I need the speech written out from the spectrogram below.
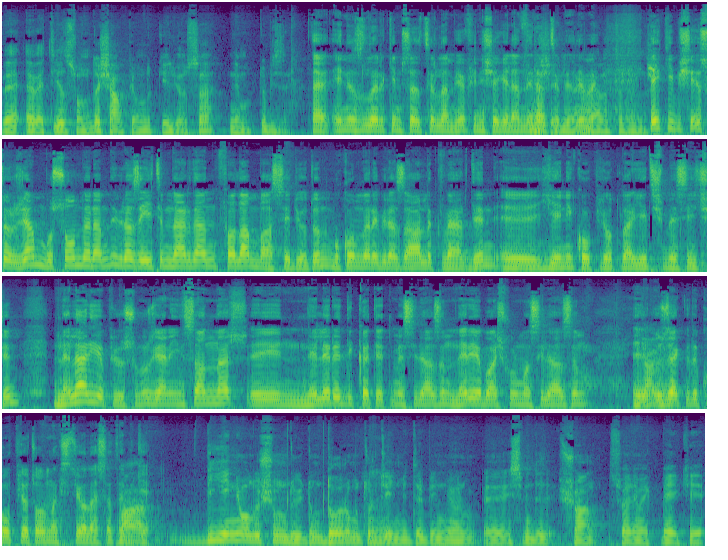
ve evet yıl sonunda şampiyonluk geliyorsa ne mutlu bize. Evet en hızlıları kimse hatırlamıyor. Finişe gelenleri Finişe hatırlıyor değil mi? hatırlanır. Peki bir şey soracağım. Bu son dönemde biraz eğitimlerden falan bahsediyordun. Bu konulara biraz ağırlık verdin. Ee, yeni kopilotlar yetişmesi için. Neler yapıyorsunuz? Yani insanlar e, nelere dikkat etmesi lazım? Nereye başvurması lazım? Ee, Yani- özellikle de kopilot olmak istiyorlarsa tabii Aa, ki. Bir yeni oluşum duydum. Doğru mudur değil midir bilmiyorum. Ee, ismini de şu an söylemek belki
